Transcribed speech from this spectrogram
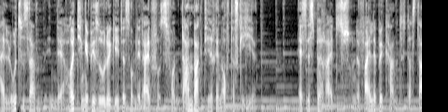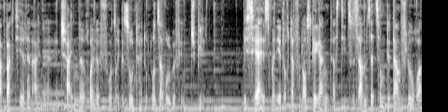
Hallo zusammen, in der heutigen Episode geht es um den Einfluss von Darmbakterien auf das Gehirn. Es ist bereits schon eine Weile bekannt, dass Darmbakterien eine entscheidende Rolle für unsere Gesundheit und unser Wohlbefinden spielen. Bisher ist man jedoch davon ausgegangen, dass die Zusammensetzung der Darmflora,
